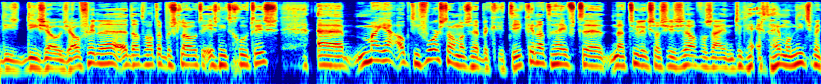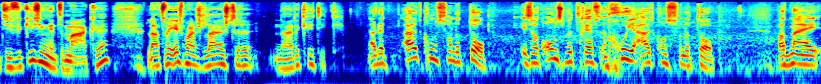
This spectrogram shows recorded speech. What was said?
die, die sowieso vinden dat wat er besloten is niet goed is. Uh, maar ja, ook die voorstanders hebben kritiek. En dat heeft uh, natuurlijk, zoals je zelf al zei... natuurlijk echt helemaal niets met die verkiezingen te maken. Laten we eerst maar eens luisteren naar de kritiek. Nou, de uitkomst van de top is wat ons betreft een goede uitkomst van de top. Wat mij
